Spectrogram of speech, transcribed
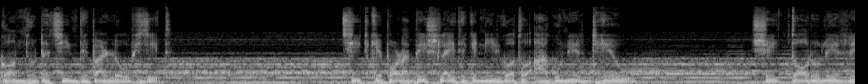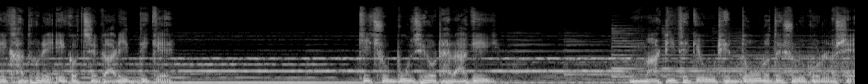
গন্ধটা চিনতে পারল অভিজিৎ। ছিটকে পড়া দেশলাই থেকে নির্গত আগুনের ঢেউ সেই তরলের রেখা ধরে এগোচ্ছে গাড়ির দিকে। কিছু বুঝে ওঠার আগেই মাটি থেকে উঠে দৌড়তে শুরু করল সে।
